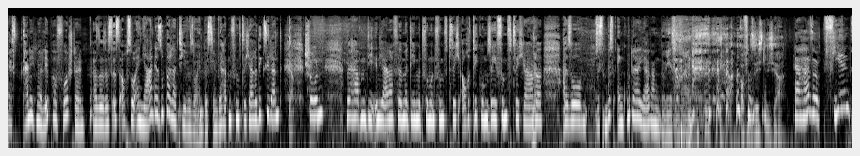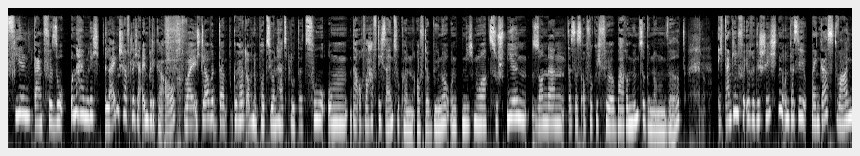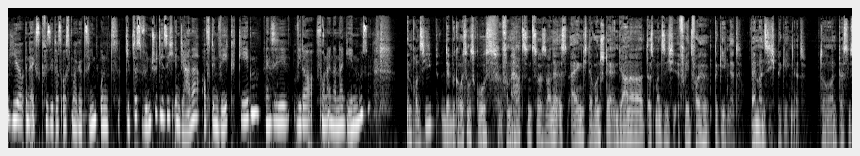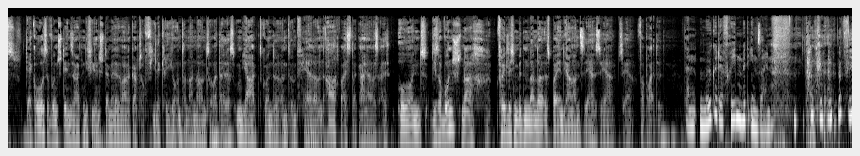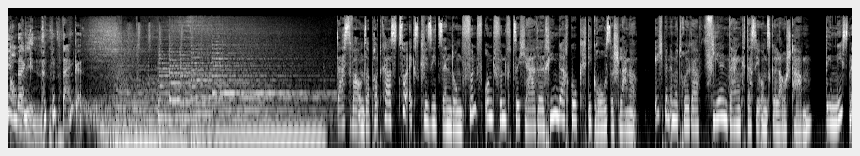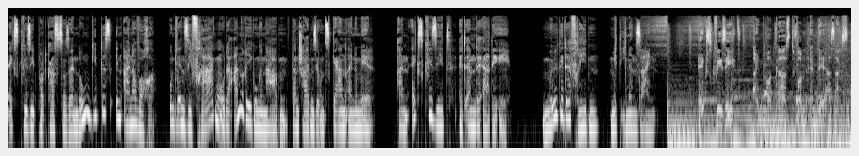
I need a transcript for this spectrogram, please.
Das kann ich mir lebhaft vorstellen. Also das ist auch so ein Jahr der Superlative so ein bisschen. Wir hatten 50 Jahre Dixieland ja. schon. Wir haben die Indianerfilme, die mit 55, auch Tecumseh 50 Jahre. Ja. Also das muss ein guter Jahrgang gewesen sein. ja, offensichtlich ja. Herr Hase, vielen, vielen Dank für so unheimlich leidenschaftliche Einblicke auch, weil ich glaube, da gehört auch eine Portion Herzblut dazu, um da auch wahrhaftig sein zu können auf der Bühne und nicht nur zu spielen, sondern dass es auch wirklich für bare Münze genommen wahrgenommen wird. Ja. Ich danke Ihnen für Ihre Geschichten und dass Sie mein Gast waren hier in Exquisit das Ostmagazin. Und gibt es Wünsche, die sich Indianer auf den Weg geben, wenn sie wieder voneinander gehen müssen? Im Prinzip, der Begrüßungsgruß vom Herzen zur Sonne ist eigentlich der Wunsch der Indianer, dass man sich friedvoll begegnet, wenn man sich begegnet. So, und das ist der große Wunsch, den sie hatten, die vielen Stämme. Da gab es auch viele Kriege untereinander und so weiter, alles um Jagdgründe und um Pferde und ach, weiß der Geier was alles. Und dieser Wunsch nach friedlichem Miteinander ist bei Indianern sehr, sehr, sehr verbreitet. Dann möge der Frieden mit Ihnen sein. Danke. Vielen auch Dank. Mit Ihnen. Danke. Das war unser Podcast zur Exquisit-Sendung 55 Jahre Ringarguk, die große Schlange. Ich bin Imme Tröger. Vielen Dank, dass Sie uns gelauscht haben. Den nächsten Exquisit-Podcast zur Sendung gibt es in einer Woche. Und wenn Sie Fragen oder Anregungen haben, dann schreiben Sie uns gern eine Mail an exquisit.mdr.de. Möge der Frieden mit Ihnen sein. Exquisit, ein Podcast von MDR Sachsen.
